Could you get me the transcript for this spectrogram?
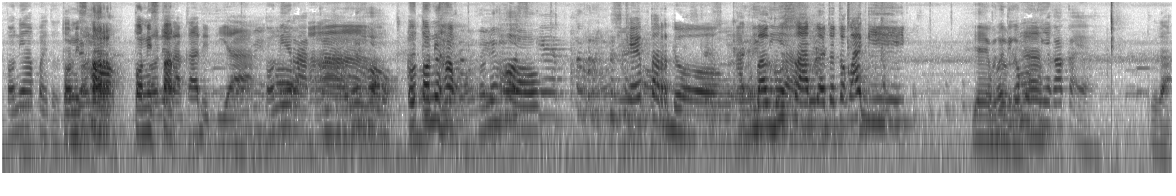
Tony apa itu? Tony Stark, Tony Stark. Raka Aditya. Tony Raka. Tony Hawk Oh, Tony Hawk. Tony Hawk Skater dong. Bagusan nggak cocok lagi. Iya, Oh, berarti kamu punya kakak ya? Enggak.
